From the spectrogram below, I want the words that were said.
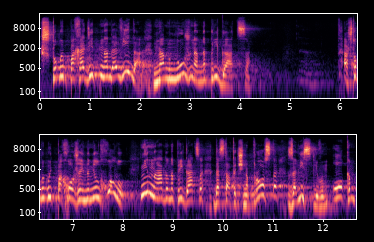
Чтобы походить на Давида, нам нужно напрягаться – а чтобы быть похожей на Милхолу, не надо напрягаться, достаточно просто завистливым оком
